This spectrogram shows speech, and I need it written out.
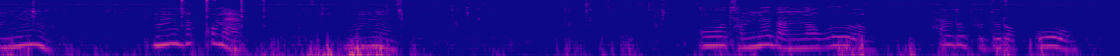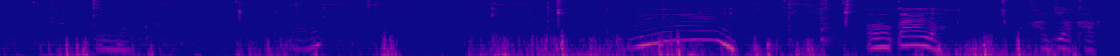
음, 음 새콤해 음. 어 잡내도 안 나고 살도 부드럽고 이거 먹고 좋아해? 음. 어 까야 돼. 각이야 각.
